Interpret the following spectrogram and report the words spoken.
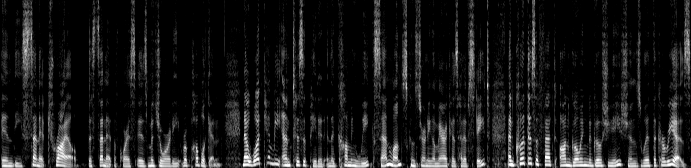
in the Senate trial. The Senate, of course, is majority Republican. Now, what can be anticipated in the coming weeks and months concerning America's head of state? And could this affect ongoing negotiations with the Koreas?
